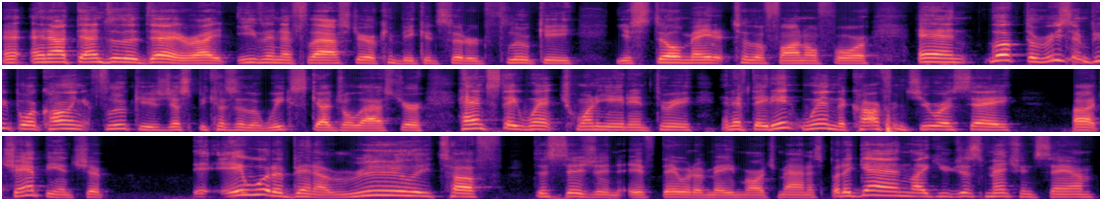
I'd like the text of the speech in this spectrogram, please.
And, at the end of the day, right, even if last year can be considered fluky, you still made it to the Final Four. And look, the reason people are calling it fluky is just because of the weak schedule last year. Hence, they went 28 and 3. And if they didn't win the Conference USA uh, championship, it, it would have been a really tough decision if they would have made March Madness. But again, like you just mentioned, Sam,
